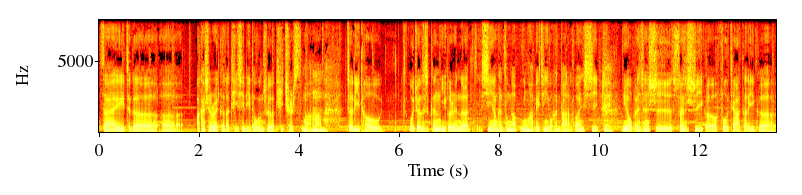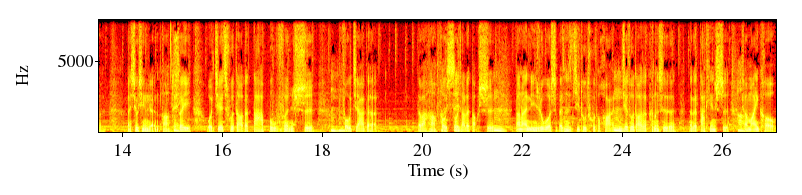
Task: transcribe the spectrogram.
在这个呃阿卡西瑞克的体系里头，我们说有 teachers 嘛哈、嗯，这里头。我觉得是跟一个人的信仰跟宗教文化背景有很大的关系。对，因为我本身是算是一个佛家的一个修行人啊，所以我接触到的大部分是佛家的，嗯、对吧？哈，佛佛教的导师。嗯，当然，你如果是本身是基督徒的话，你接触到的可能是那个大天使，嗯、像 Michael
